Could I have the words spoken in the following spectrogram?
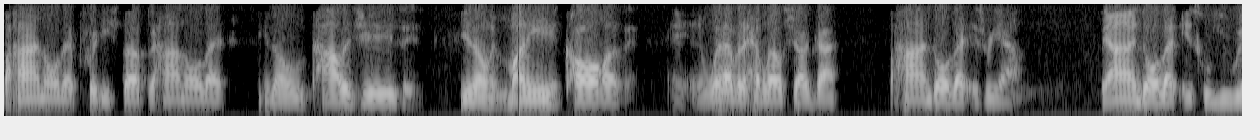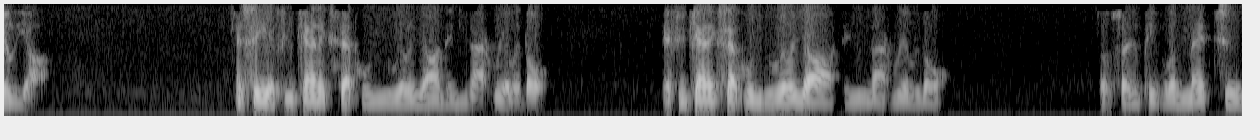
behind all that pretty stuff, behind all that, you know, colleges and you know, and money and cars and, and whatever the hell else y'all got, behind all that is reality. Behind all that is who you really are. And see, if you can't accept who you really are, then you're not real at all. If you can't accept who you really are, then you're not real at all. So certain people are meant to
